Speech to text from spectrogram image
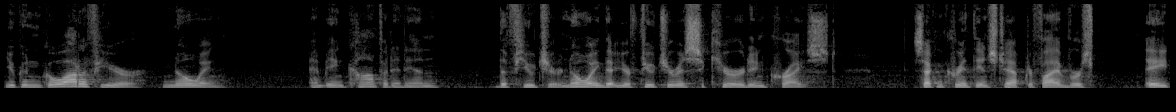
You can go out of here knowing and being confident in the future, knowing that your future is secured in Christ. 2 Corinthians chapter 5 verse 8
